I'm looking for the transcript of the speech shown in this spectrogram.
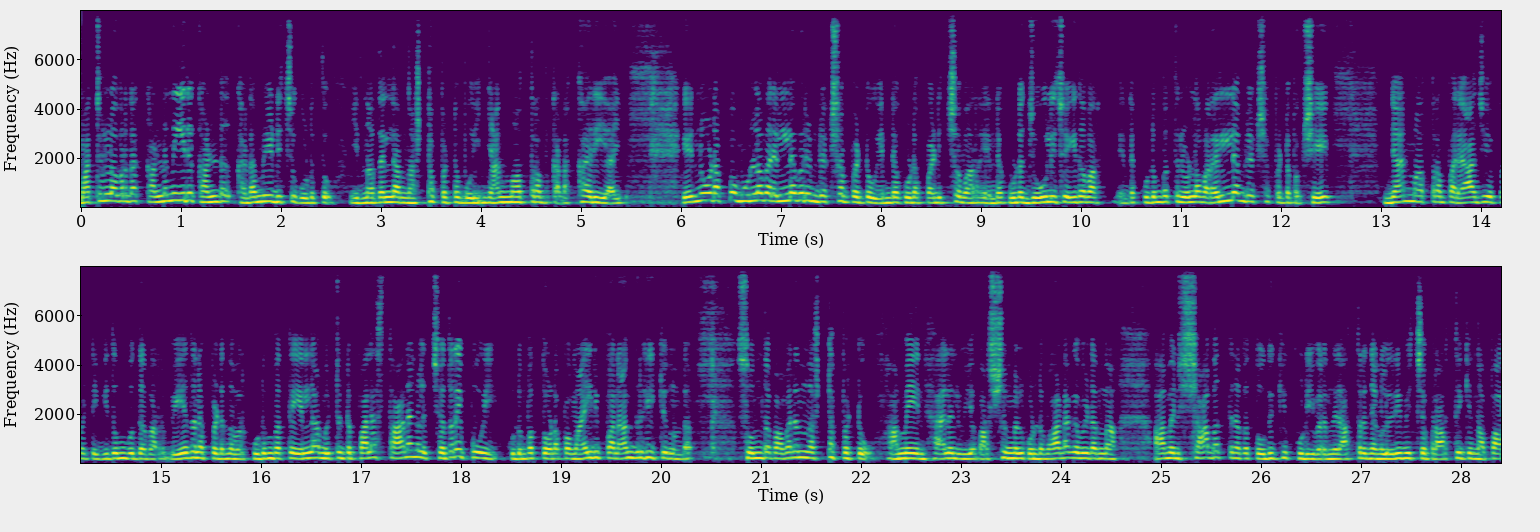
മറ്റുള്ളവരുടെ കണ്ണുനീര് കണ്ട് കടമേടിച്ചു കൊടുത്തു. ഇന്നതെല്ലാം നഷ്ടപ്പെട്ടു പോയി. ഞാൻ മാത്രം കടക്കാരിയായി. എന്നോടൊപ്പം ഉള്ളവരെല്ലാവരും രക്ഷപ്പെട്ടു. എന്റെ കൂടെ പഠിച്ചവർ എന്റെ കൂടെ ജോലി ചെയ്തവർ എന്റെ കുടുംബത്തിലുള്ളവർ എല്ലാം രക്ഷപ്പെട്ടു. പക്ഷേ ഞാൻ മാത്രം പരാജയപ്പെട്ട് വിതുമ്പുതവർ വേദനപ്പെടുന്നവർ കുടുംബത്തെ എല്ലാം ഇട്ടിട്ട് പല സ്ഥാനങ്ങളിൽ ചെതറിപ്പോയി. കുടുംബത്തോടൊപ്പം ആയിരിക്കാൻ ആഗ്രഹിക്കുന്നുണ്ട്. സ്വന്തം ഭവനം നഷ്ടപ്പെട്ടു. അമേൻ ഹാലലൂയ വർഷങ്ങൾ കൊണ്ട് വാടക വിടുന്ന അമേൻ ശാപത്തിനകത്ത് ഒതുക്കിക്കൂടി വരുന്ന രാത്രി ഞങ്ങൾ ഒരുമിച്ച് പ്രാർത്ഥിക്കുന്നു അപ്പാ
